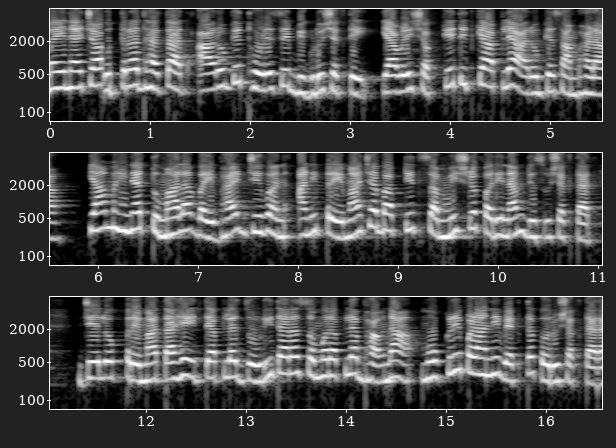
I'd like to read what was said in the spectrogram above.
महिन्याच्या उत्तरार्धात आरोग्य थोडेसे बिघडू शकते यावेळी शक्य तितके आपले आरोग्य सांभाळा. या महिन्यात तुम्हाला वैवाहिक जीवन आणि प्रेमाच्या बाबतीत संमिश्र परिणाम दिसू शकतात. जे लोक प्रेमात आहेत ते आपल्या जोडीदारासमोर आपल्या भावना मोकळेपणाने व्यक्त करू शकतात.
